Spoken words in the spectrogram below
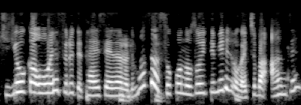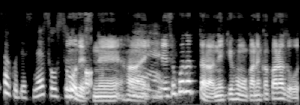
起業家を応援するって体制なので、うん、まずはそこを覗いてみるのが一番安全策ですね、そうすると。そうですね。はい、で、そこだったらね、基本お金かからず教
